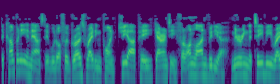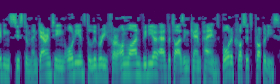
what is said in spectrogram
The company announced it would offer gross rating point GRP guarantee for online video, mirroring the TV ratings system and guaranteeing audience delivery for online video advertising campaigns bought across its properties.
